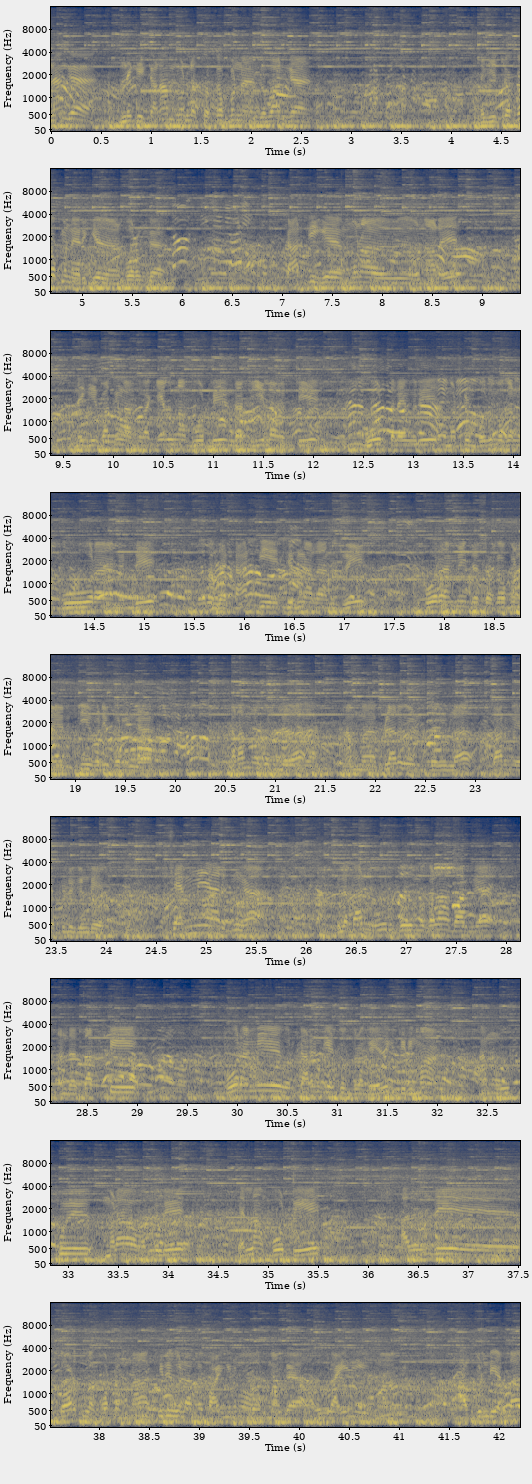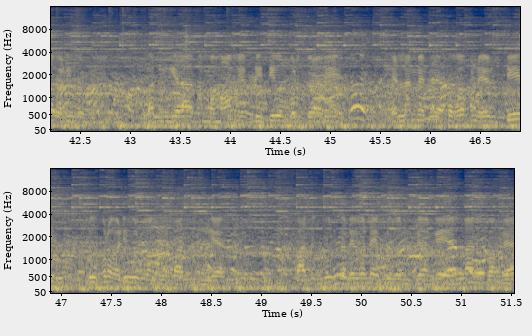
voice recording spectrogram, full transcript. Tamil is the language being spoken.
என்னங்க? இன்னைக்கு கனாமூரில் சொக்கப்பண்ண இங்கே பாருங்க. இன்னைக்கு சொக்கப்பண்ண இறக்கி போகிறோங்க கார்த்திகை மூணாவது நாள். இன்னைக்கு பார்த்தீங்களா அந்த வகையெல்லாம் போட்டு இந்த தீயெல்லாம் வச்சு ஊர் தலைவர் மற்றும் பொதுமக்கள் பூரா நின்று அந்த கார்த்திகை திருநாள் அன்று பூராமே இந்த சொக்கப்பண்ணை எடுத்து வழிபடுங்க. கடம்பூரில் நம்ம பிள்ளையார் தெருவில் பாருங்கள் எப்படி இருக்குண்டு செம்மையாக இருக்குங்க. இதில் பாருங்கள் ஊர் பொதுமக்கள்லாம் பாருங்கள் அந்த தட்டு பூராமே ஒரு கரண்டி எடுத்து வந்துடுவாங்க எதுக்கு தெரியுமா? நம்ம உப்பு மிளகா வத்தல் எல்லாம் போட்டு அது வந்து தோட்டத்தில் போட்டோம்னா திருவிழாங்க பயங்கரமாக வருமாங்க. அது ஒரு ஐதீகமாக அப்படின்னு எல்லாம் வழிபடுறோம் பார்த்தீங்களா நம்ம மாமா எப்படி தீபம் படுத்துறாரு எல்லாமே அந்த சுகப்பனை எடுத்து சூப்பராக வழிபடுவாங்க பார்த்துக்கோங்க பார்த்து ஊர் தலைவர்லாம் எப்படி இருக்காங்க எல்லாம் இருப்பாங்க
